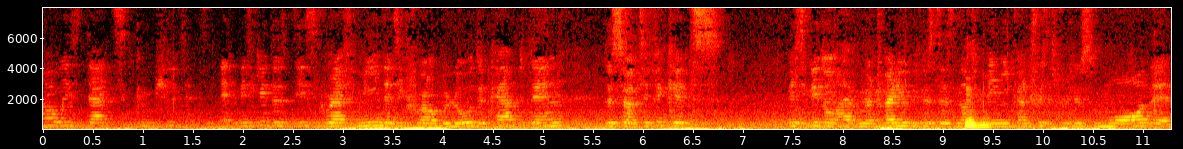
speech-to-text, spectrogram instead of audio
how is that computed? And basically, does this graph mean that if we are below the cap, then the certificates basically don't have much value because there's not Mhm. many countries that produce more than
